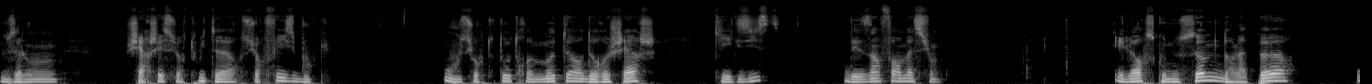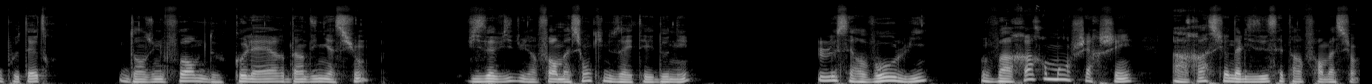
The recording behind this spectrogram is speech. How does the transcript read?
Nous allons chercher sur Twitter, sur Facebook ou sur tout autre moteur de recherche qui existe des informations. Et lorsque nous sommes dans la peur, ou peut-être dans une forme de colère, d'indignation, vis-à-vis d'une information qui nous a été donnée, le cerveau, lui, va rarement chercher à rationaliser cette information.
